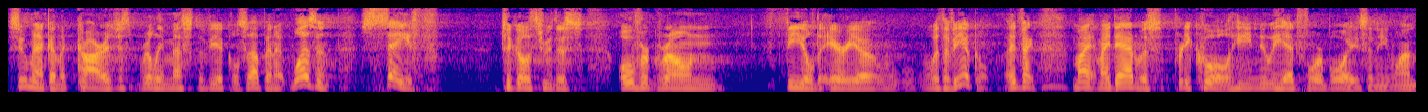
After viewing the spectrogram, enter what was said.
sumac on the car. It just really messed the vehicles up, and it wasn't safe to go through this overgrown field area with a vehicle. In fact, my, my dad was pretty cool. He knew he had four boys, and he wanted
